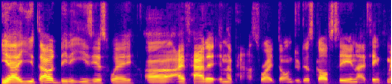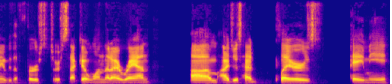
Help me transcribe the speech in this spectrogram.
Yeah, you, that would be the easiest way. Uh, I've had it in the past where I don't do disc golf scene. I think maybe the first or second one that I ran, um, I just had players pay me,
